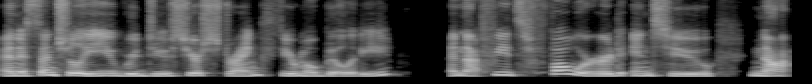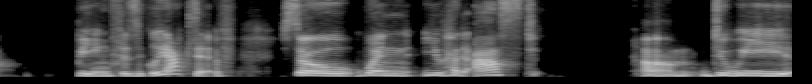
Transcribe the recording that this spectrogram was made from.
And essentially, you reduce your strength, your mobility, and that feeds forward into not being physically active. So when you had asked, um, do we,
